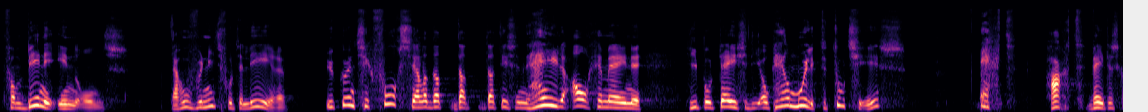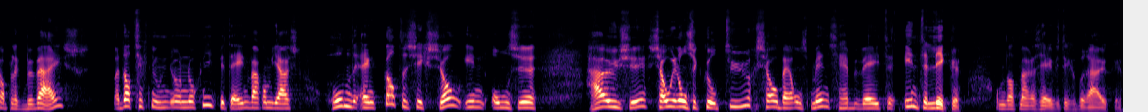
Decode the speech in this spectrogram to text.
van binnen in ons. Daar hoeven we niets voor te leren. U kunt zich voorstellen dat dat, dat is een hele algemene hypothese die ook heel moeilijk te toetsen is. Echt hard wetenschappelijk bewijs. Maar dat zegt nu nog niet meteen waarom juist honden en katten zich zo in onze huizen, zo in onze cultuur, zo bij ons mensen hebben weten in te likken. Om dat maar eens even te gebruiken.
